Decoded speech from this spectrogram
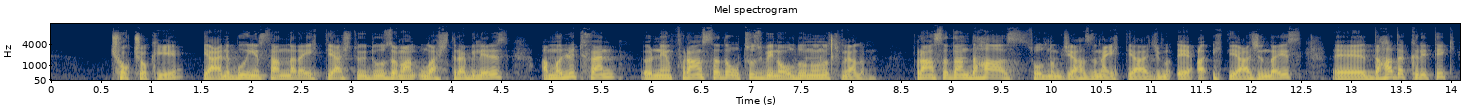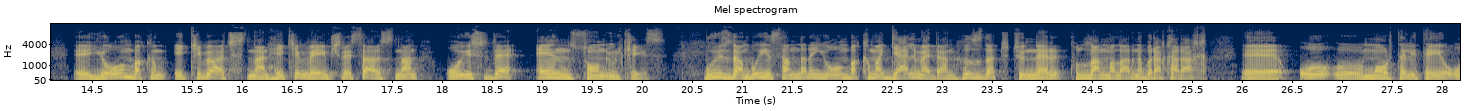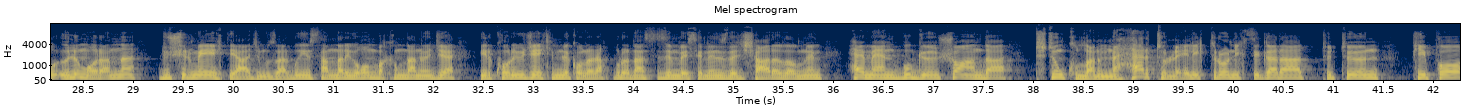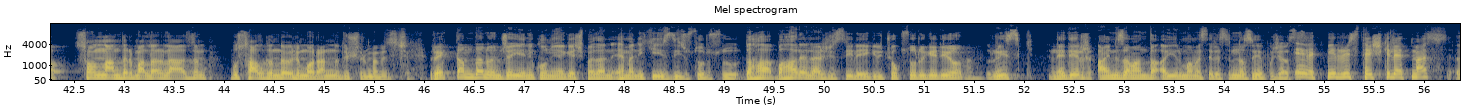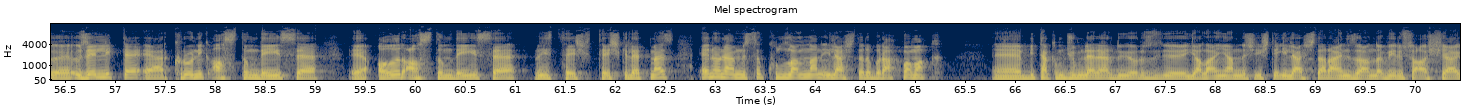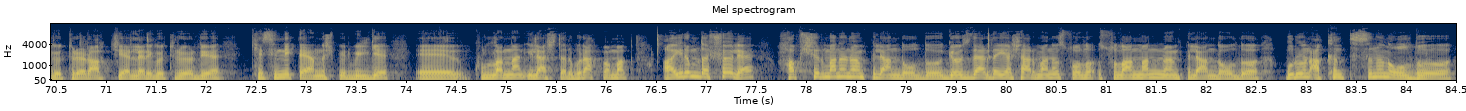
Çok çok iyi. Yani bu insanlara ihtiyaç duyduğu zaman ulaştırabiliriz. Ama lütfen örneğin Fransa'da 30 bin olduğunu unutmayalım. Fransa'dan daha az solunum cihazına ihtiyacım, e, ihtiyacındayız. E, daha da kritik e, yoğun bakım ekibi açısından hekim ve hemşiresi arasından OECD'de en son ülkeyiz. Bu yüzden bu insanların yoğun bakıma gelmeden hızla tütünler kullanmalarını bırakarak e, o, o mortaliteyi, o ölüm oranını düşürmeye ihtiyacımız var. Bu insanları yoğun bakımdan önce bir koruyucu hekimlik olarak buradan sizin vesilenizle çağrılalım. Hemen bugün şu anda tütün kullanımını her türlü elektronik sigara, tütün, pipo sonlandırmaları lazım. Bu salgında ölüm oranını düşürmemiz için. Reklamdan önce yeni konuya geçmeden hemen iki izleyici sorusu. Daha bahar alerjisiyle ilgili çok soru geliyor. Risk nedir? Aynı zamanda ayırma meselesini nasıl yapacağız? Evet bir risk teşkil etmez. Ee, özellikle eğer kronik astım değilse, e, ağır astım değilse risk teş- teşkil etmez. En önemlisi kullanılan ilaçları bırakmamak. Ee, bir takım cümleler duyuyoruz e, yalan yanlış işte ilaçlar aynı zamanda virüsü aşağıya götürüyor, akciğerlere götürüyor diye. Kesinlikle yanlış bir bilgi. Ee, kullanılan ilaçları bırakmamak. Ayrım da şöyle hapşırmanın ön planda olduğu, gözlerde yaşarmanın, sulanmanın ön planda olduğu, burun akıntısının olduğu,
